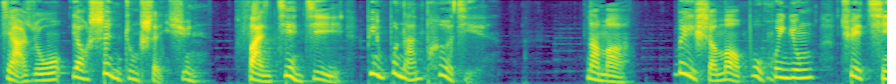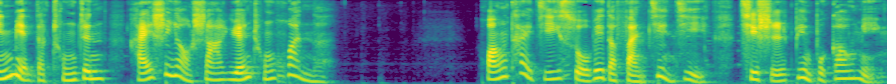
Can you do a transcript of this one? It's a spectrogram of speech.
假如要慎重审讯，反间计并不难破解。那么，为什么不昏庸却勤勉的崇祯还是要杀袁崇焕呢？皇太极所谓的反间计，其实并不高明，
